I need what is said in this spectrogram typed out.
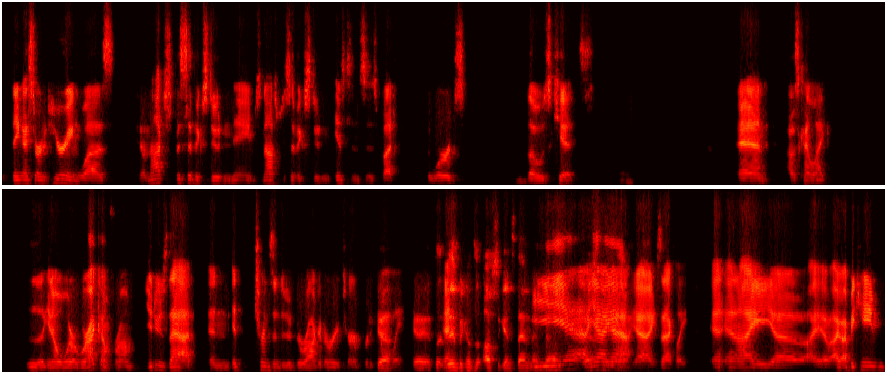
the thing I started hearing was, you know, not specific student names, not specific student instances, but the words "those kids," Mm. and I was kind of like, Ugh, you know, where where I come from, you'd use that, and it turns into a derogatory term pretty quickly. Yeah, yeah. But And- then it becomes an us against them. Yeah, Yeah, yeah, yeah, yeah, yeah, exactly. And, and I, uh, I, I became,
